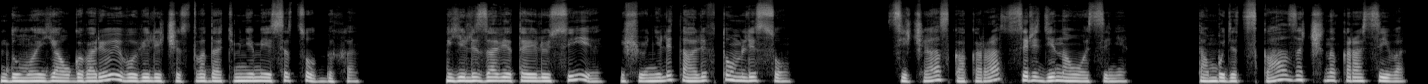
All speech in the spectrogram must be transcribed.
Думаю, я уговорю его величество дать мне месяц отдыха. Елизавета и Люсия еще не летали в том лесу. Сейчас как раз середина осени. Там будет сказочно красиво.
